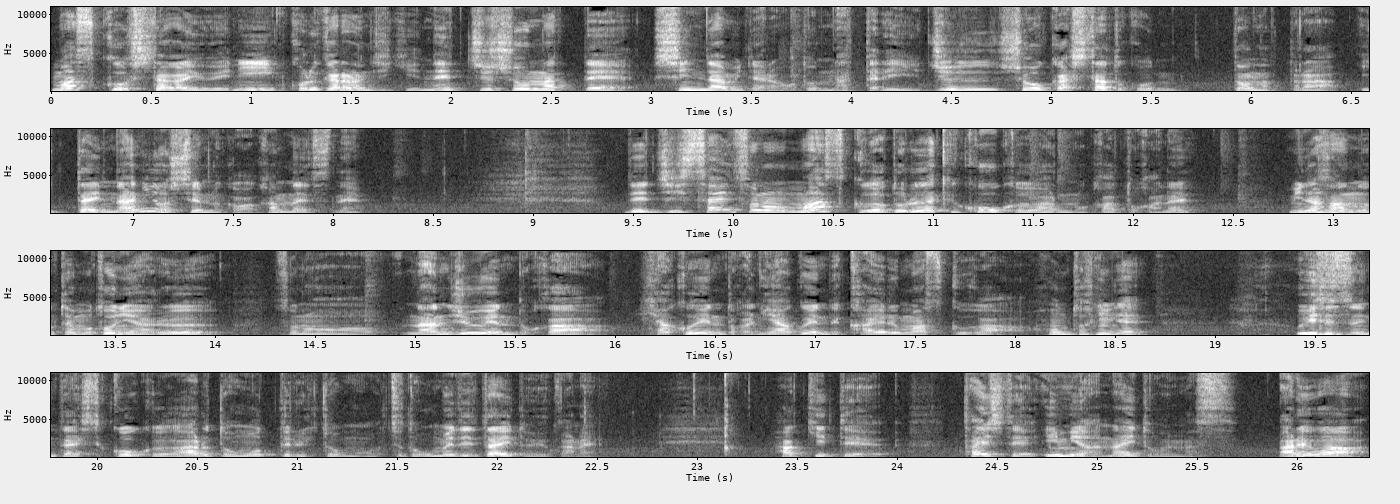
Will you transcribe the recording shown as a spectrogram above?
マスクをしたがゆえにこれからの時期熱中症になって死んだみたいなことになったり重症化したとことになったら一体何をしてるのか分かんないですね。で実際にそのマスクがどれだけ効果があるのかとかね。皆さんの手元にあるその何十円とか100円とか200円で買えるマスクが本当にねウイルスに対して効果があると思ってる人もちょっとおめでたいというかね。はっきり言って大して意味はないと思います。あれは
